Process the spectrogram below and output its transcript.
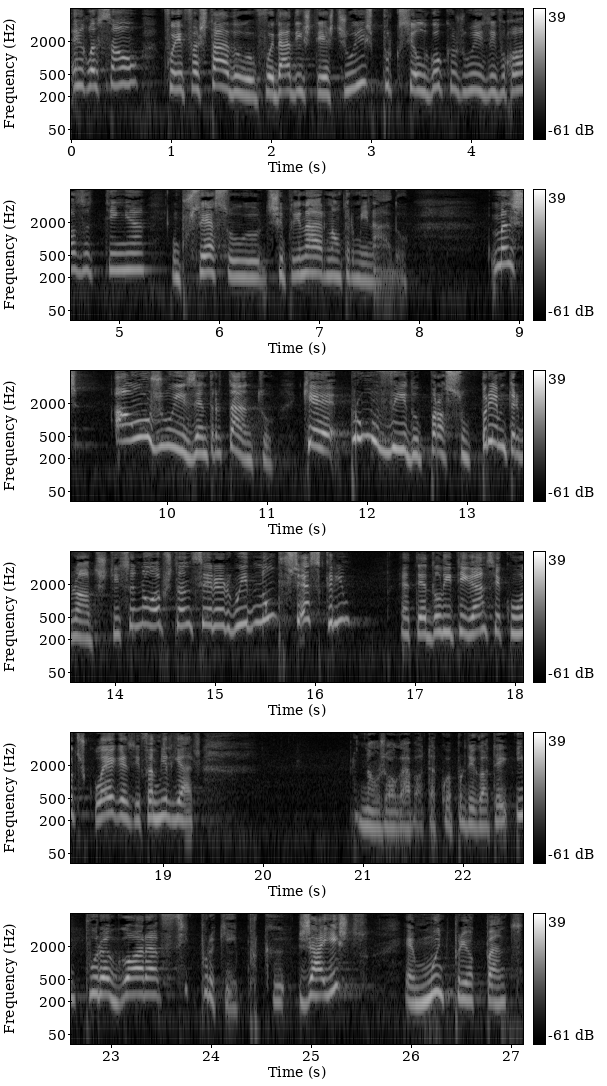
em relação, foi afastado, foi dado isto a este juiz, porque se alegou que o juiz Ivo Rosa tinha um processo disciplinar não terminado. Mas há um juiz, entretanto, que é promovido para o Supremo Tribunal de Justiça, não obstante ser arguído num processo de crime até de litigância com outros colegas e familiares. Não joga a bota com a perdigota. E por agora fico por aqui, porque já isto é muito preocupante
